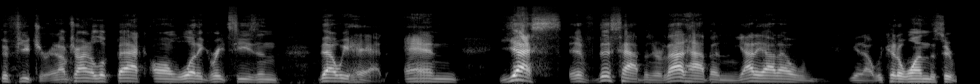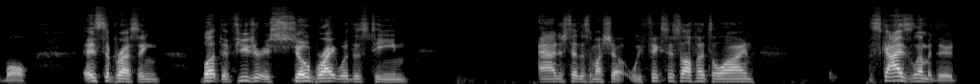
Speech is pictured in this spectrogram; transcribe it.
the future. And I'm trying to look back on what a great season that we had. And yes, if this happens or that happened, yada yada, you know, we could have won the Super Bowl. It's depressing, but the future is so bright with this team. And I just said this on my show. We fix this offensive line. The sky's the limit, dude.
